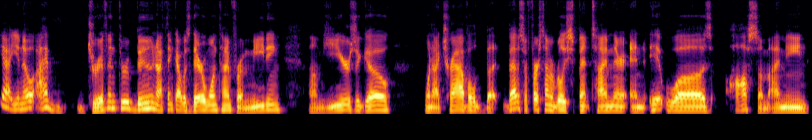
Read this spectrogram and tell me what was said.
Yeah, you know, I've driven through Boone. I think I was there one time for a meeting um, years ago when I traveled, but that was the first time I really spent time there, and it was awesome. I mean,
